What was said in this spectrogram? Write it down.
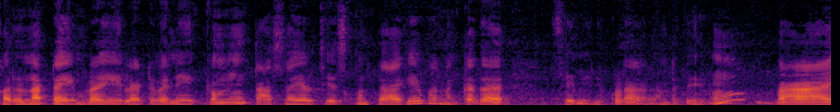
కరోనా టైంలో ఇలాంటివన్నీ కం- కాషాయాలు చేసుకొని తాగేవాళ్ళం కదా. సేమ్ ఇది కూడా అలాంటిది. బాయ్.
